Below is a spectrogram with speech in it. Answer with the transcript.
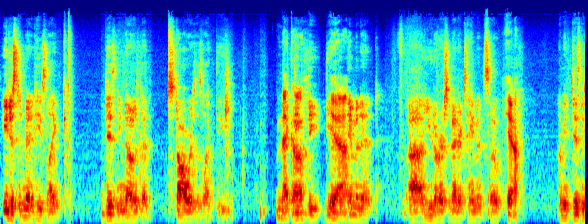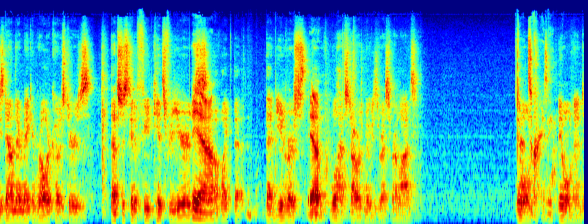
He just admitted he's like Disney knows that Star Wars is like the Mecca. like the, the, the, Yeah. the imminent uh, universe of entertainment. So yeah. I mean, Disney's down there making roller coasters. That's just gonna feed kids for years. Yeah. Of like that that universe. Yeah. that We'll have Star Wars movies the rest of our lives. It That's won't. crazy. It won't end.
